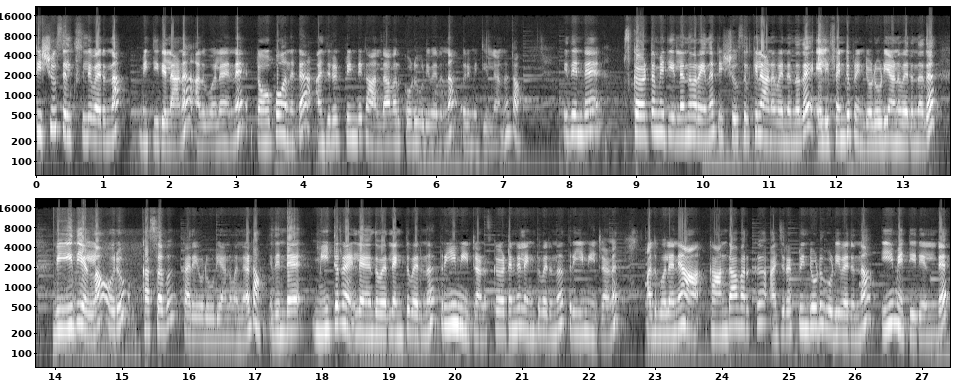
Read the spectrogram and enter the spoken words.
ടിഷ്യൂ സിൽക്സിൽ വരുന്ന മെറ്റീരിയലാണ് അതുപോലെ തന്നെ ടോപ്പ് വന്നിട്ട് അജ്രക് പ്രിന്റ് കാന്താവർക്കോട് കൂടി വരുന്ന ഒരു മെറ്റീരിയലാണ് കേട്ടോ. ഇതിന്റെ സ്കേർട്ട് മെറ്റീരിയൽ എന്ന് പറയുന്ന ടിഷ്യൂ സിൽക്കിലാണ് വരുന്നത്. എലിഫന്റ് പ്രിന്റോടുകൂടിയാണ് വരുന്നത്. വീതിയുള്ള ഒരു കസവ് കരയോടുകൂടിയാണ് വന്നത് കേട്ടോ. ഇതിന്റെ മീറ്റർ ലെങ്ത് വരുന്നത് ത്രീ ആണ്. സ്കേർട്ടിന്റെ ലെങ്ത് വരുന്നത് ത്രീ ആണ്. അതുപോലെ തന്നെ കാന്താ വർക്ക് അജിറ പ്രിന്റോട് കൂടി വരുന്ന ഈ മെറ്റീരിയലിന്റെ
